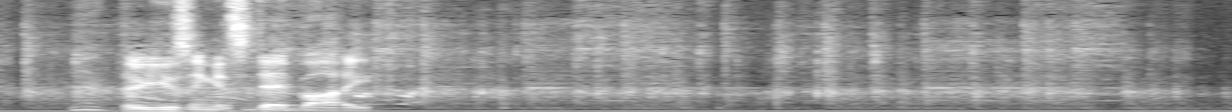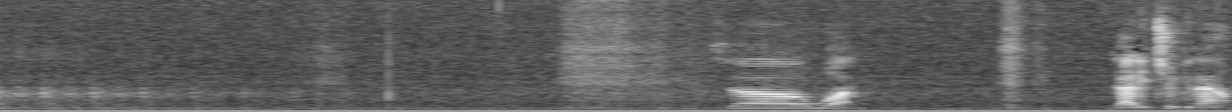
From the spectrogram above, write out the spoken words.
They're using his dead body. Out?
